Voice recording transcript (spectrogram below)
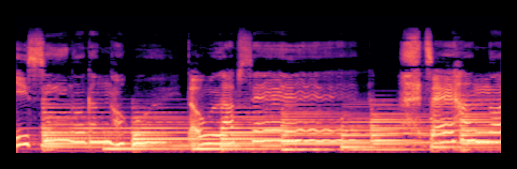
而使我更学会独立些。这刻我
